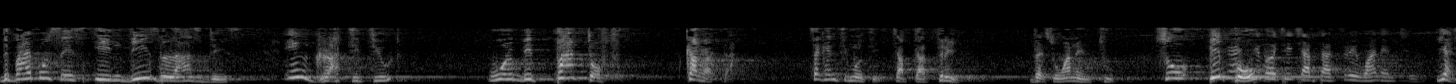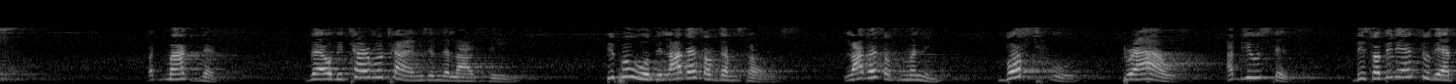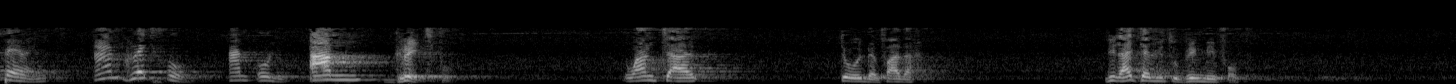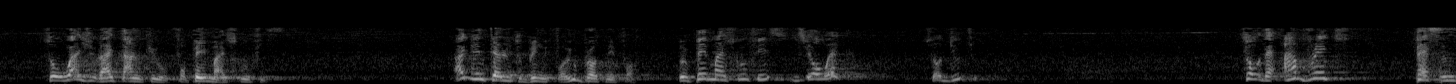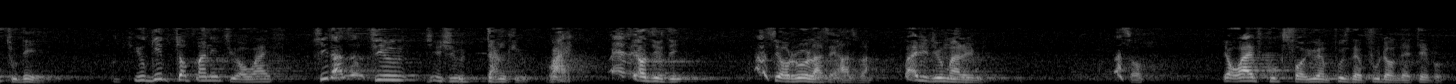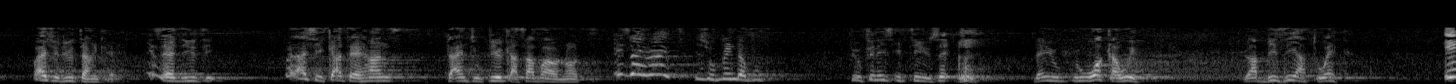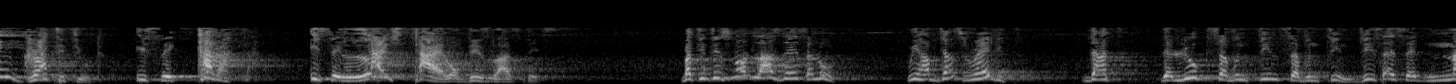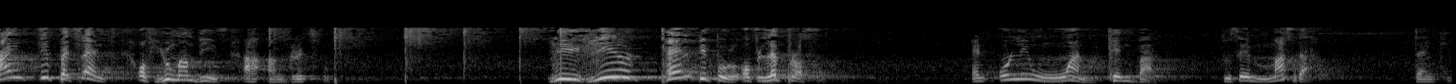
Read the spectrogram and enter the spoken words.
The Bible says in these last days, ingratitude will be part of character. Second Timothy chapter 3, verse 1 and 2. So 2 people, Timothy chapter 3, 1 and 2. yes, But mark this. There will be terrible times in the last days. People will be lovers of themselves, lovers of money, boastful, proud, abusive, disobedient to their parents, ungrateful, unholy. ungrateful. One child told the father, Did I tell you to bring me forth? So why should I thank you for paying my school fees? I didn't tell you to bring me forth. You brought me forth. To pay my school fees is your work. It's your duty. So the average person today, you give chop money to your wife, she doesn't feel she should thank you. Why? What's your duty? That's your role as a husband. Why did you marry me? That's all. Your wife cooks for you and puts the food on the table. Why should you thank her? It's her duty. Whether she cut her hands trying to peel cassava or not, it's her right. You should bring the food. If you finish eating, you say, then you, you walk away. You are busy at work. Ingratitude is a character, it's a lifestyle of these last days. But it is not last days alone. We have just read it that the Luke 17 17, Jesus said 90% of human beings are ungrateful. He healed 10 people of leprosy, and only one came back to say, Master, thank you.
